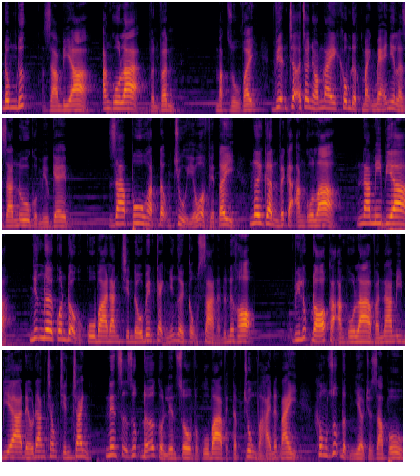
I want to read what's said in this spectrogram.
Đông Đức, Zambia, Angola, vân vân. Mặc dù vậy, viện trợ cho nhóm này không được mạnh mẽ như là ZANU của Mugabe. Zapu hoạt động chủ yếu ở phía Tây, nơi gần với cả Angola, Namibia, những nơi quân đội của Cuba đang chiến đấu bên cạnh những người cộng sản ở đất nước họ. Vì lúc đó cả Angola và Namibia đều đang trong chiến tranh nên sự giúp đỡ của Liên Xô và Cuba phải tập trung vào hai nước này, không giúp được nhiều cho Zapu.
